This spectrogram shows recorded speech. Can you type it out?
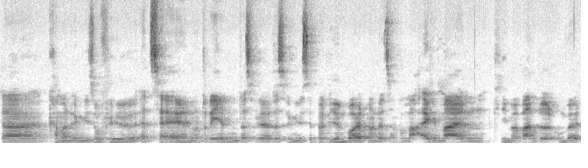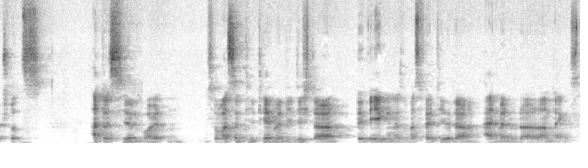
da kann man irgendwie so viel erzählen und reden, dass wir das irgendwie separieren wollten und jetzt einfach mal allgemein Klimawandel, Umweltschutz adressieren wollten. So, was sind die Themen, die dich da bewegen? Also was fällt dir da ein, wenn du daran denkst?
